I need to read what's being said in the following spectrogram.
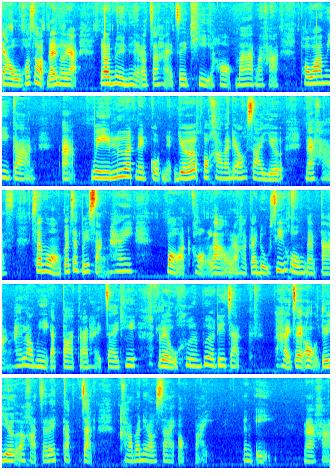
เดาข้อสอบได้เลยอะเวลาเหนื่อยเหนื่อยเราจะหายใจถี่หอบมากนะคะ เพราะว่ามีการอะมีเลือดในกรดเนี่ยเยอะเพราะคาร์บอนไดออกไซด์เยอะนะคะ สมองก็จะไปสั่งให้ ปอดของเรานะคะกระดูกซี่โครงต่างๆ ให้เรามีอัตราการหายใจที่เร็วขึ้นเพื่อที่จะหายใจออกเยอะๆอะค่ะ จะได้กำจัดคาร์บอนไดออกไซด์ออกไปนั่นเองนะคะ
